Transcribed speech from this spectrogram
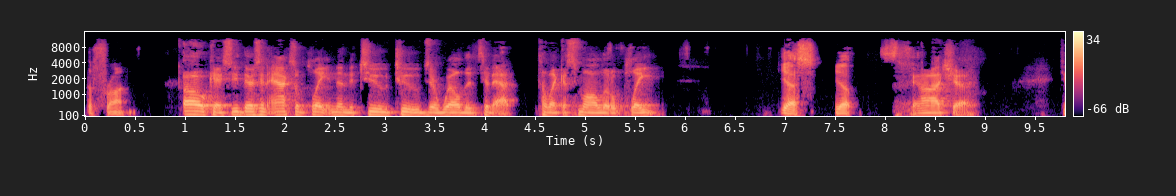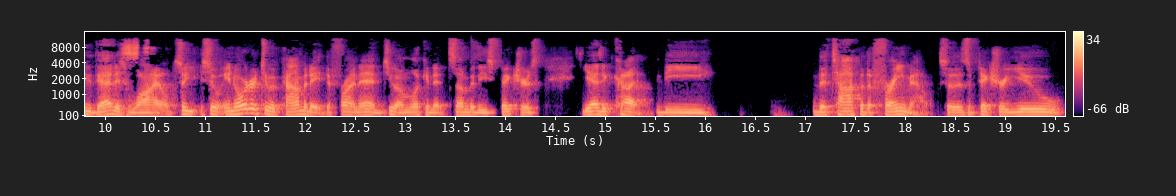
the front. Oh, okay. So there's an axle plate, and then the two tubes are welded to that to like a small little plate. Yes. Yep. Gotcha. Dude, that is wild. So, so in order to accommodate the front end too, I'm looking at some of these pictures. You had to cut the the top of the frame out. So there's a picture of you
